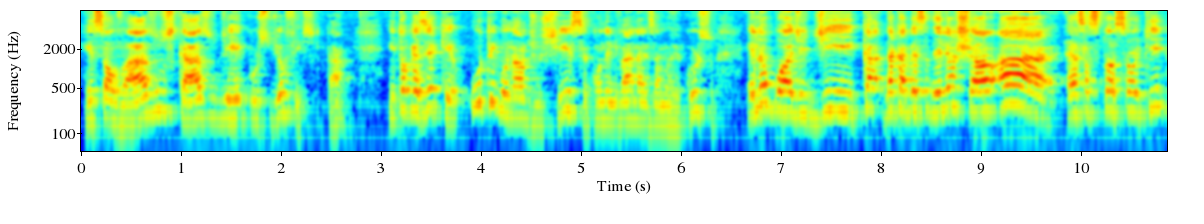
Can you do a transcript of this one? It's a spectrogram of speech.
ressalvados os casos de recurso de ofício, tá? Então quer dizer que o Tribunal de Justiça, quando ele vai analisar meu recurso, ele não pode de, da cabeça dele achar, ah, essa situação aqui,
